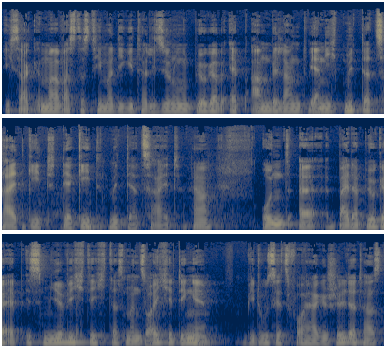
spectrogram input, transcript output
ich sage immer, was das Thema Digitalisierung und Bürger-App anbelangt, wer nicht mit der Zeit geht, der geht mit der Zeit. Ja, und äh, bei der Bürger-App ist mir wichtig, dass man solche Dinge wie du es jetzt vorher geschildert hast,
